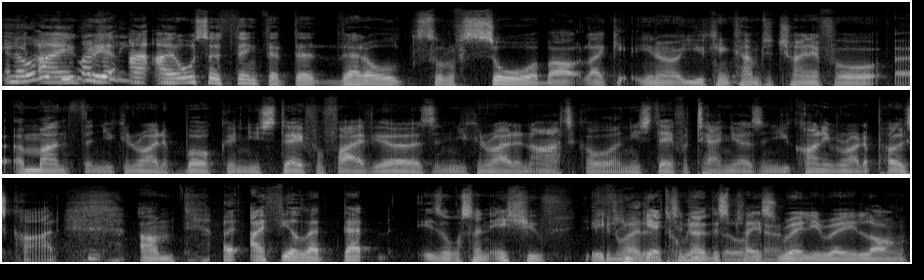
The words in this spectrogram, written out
and a lot of I agree. actually, I, I also think that, that that old sort of saw about like you know you can come to China for a a month and you can write a book and you stay for five years and you can write an article and you stay for ten years and you can't even write a postcard. Hmm. Um, I, I feel that that is also an issue You if you write a get to know this though, place apparently. really really long.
